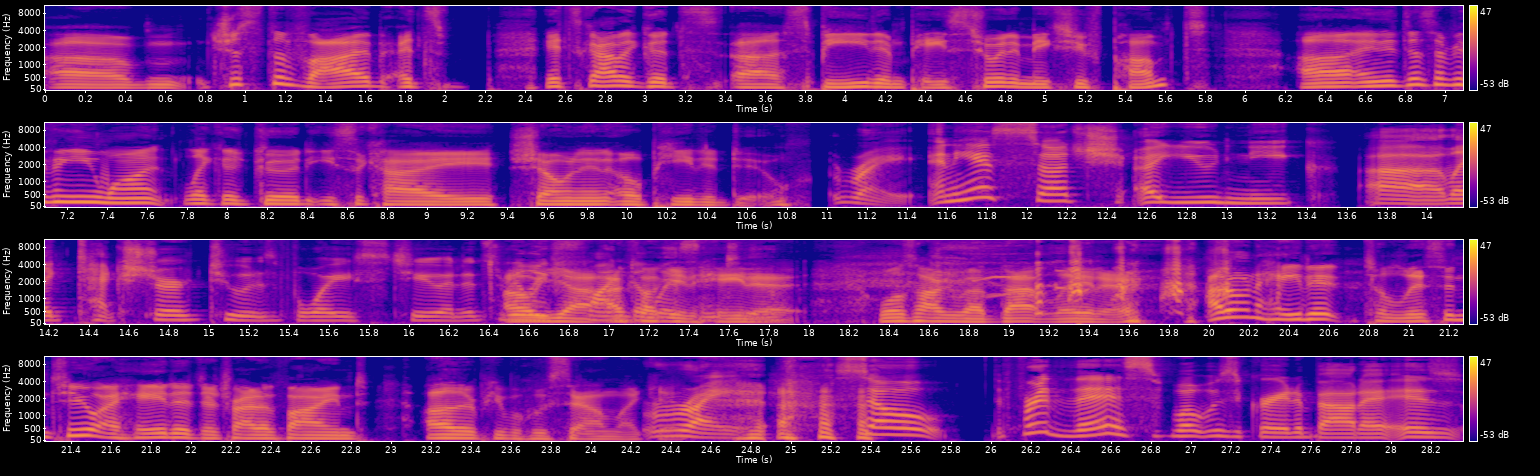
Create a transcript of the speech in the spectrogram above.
um just the vibe. It's it's got a good uh, speed and pace to it. It makes you pumped. Uh, and it does everything you want like a good isekai shonen OP to do. Right. And he has such a unique uh like texture to his voice too and it's really oh yeah, fun I to fucking listen hate to. it. We'll talk about that later. I don't hate it to listen to. I hate it to try to find other people who sound like it. Right. so for this, what was great about it is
